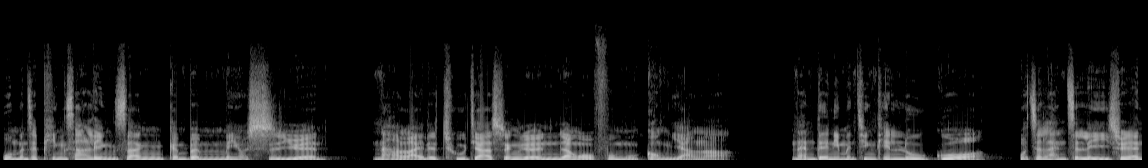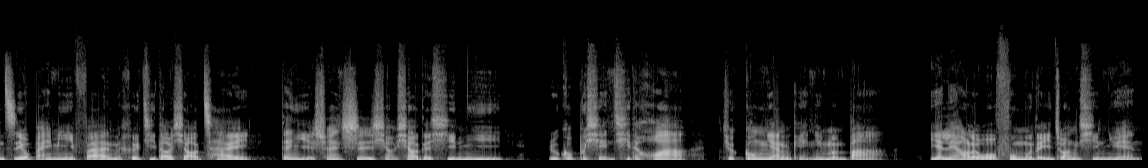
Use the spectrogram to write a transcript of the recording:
我们这平沙岭上根本没有寺院，哪来的出家僧人让我父母供养啊？难得你们今天路过，我这篮子里虽然只有白米饭和几道小菜，但也算是小小的心意。如果不嫌弃的话，就供养给你们吧，也了了我父母的一桩心愿。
